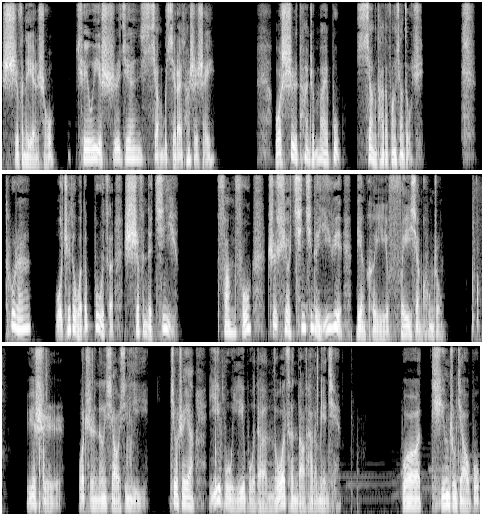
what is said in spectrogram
十分的眼熟，却又一时间想不起来她是谁。我试探着迈步向她的方向走去，突然。我觉得我的步子十分的轻盈，仿佛只需要轻轻的一跃，便可以飞向空中。于是我只能小心翼翼，就这样一步一步的挪蹭到他的面前。我停住脚步，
